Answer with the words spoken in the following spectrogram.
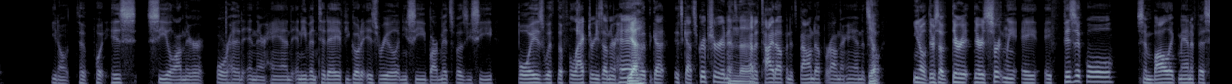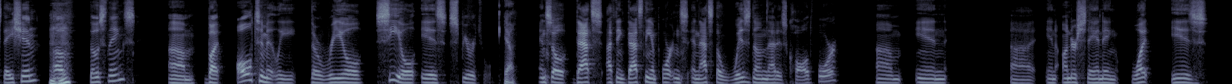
you know, to put his seal on their forehead and their hand. And even today, if you go to Israel and you see bar mitzvahs, you see boys with the phylacteries on their head Yeah. with got it's got scripture and, it's And the- kind of tied up and it's bound up around their hand. And Yep. so, you know, there's a there there's certainly a a physical symbolic manifestation Mhm. of those things. Um, but ultimately the real seal is spiritual. Yeah. And so that's I think that's the importance and that's the wisdom that is called for um, in uh, in understanding what is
